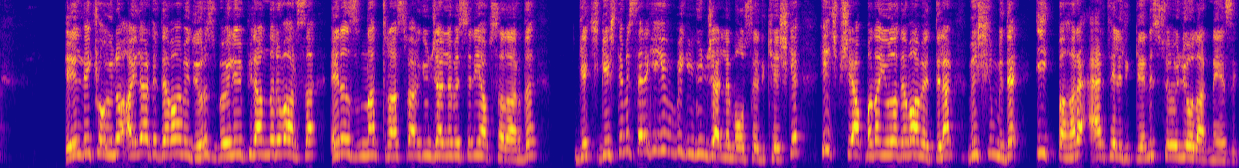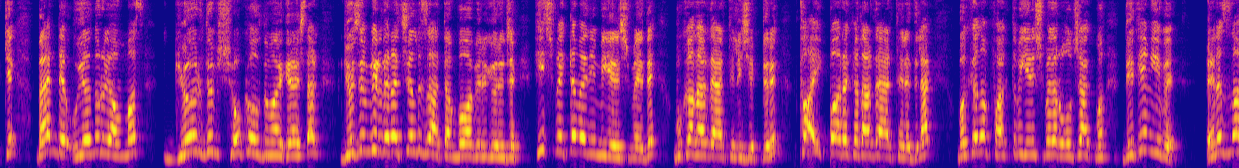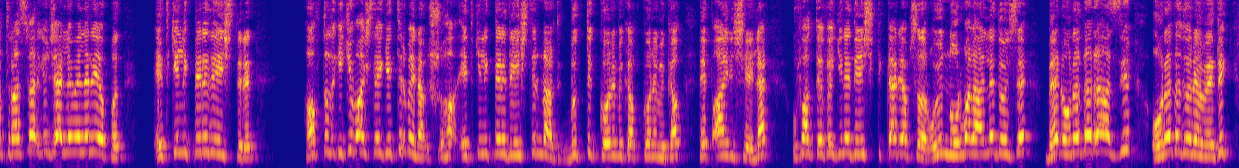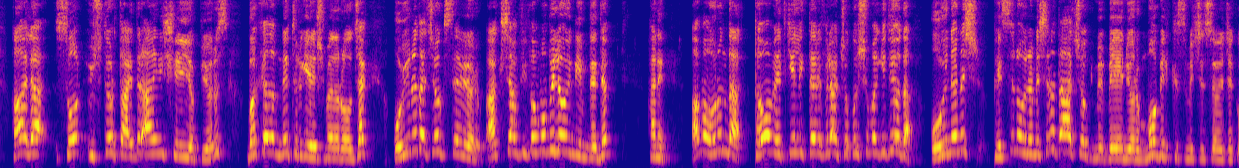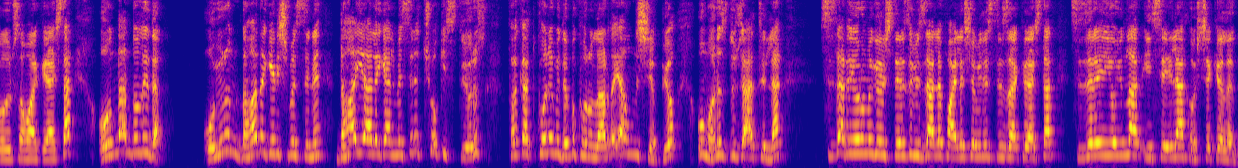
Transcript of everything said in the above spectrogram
Eldeki oyunu aylardır devam ediyoruz. Böyle bir planları varsa en azından transfer güncellemesini yapsalardı. Geç, geçtiğimiz seneki gibi bir güncelleme olsaydı keşke. Hiçbir şey yapmadan yola devam ettiler. Ve şimdi de ilkbahara ertelediklerini söylüyorlar ne yazık ki. Ben de uyanır uyanmaz gördüm şok oldum arkadaşlar. Gözüm birden açıldı zaten bu haberi görünce. Hiç beklemediğim bir gelişmeydi. Bu kadar da erteleyecekleri. Ta ilkbahara kadar da ertelediler. Bakalım farklı bir gelişmeler olacak mı? Dediğim gibi en azından transfer güncellemeleri yapın. Etkinlikleri değiştirin. Haftalık iki maçta getirmeyin. Şu etkinlikleri değiştirin artık. Bıktık Konami Cup, Konami Cup. Hep aynı şeyler. Ufak tefek yine değişiklikler yapsalar. Oyun normal haline dönse ben ona da razıyım. Ona da dönemedik. Hala son 3-4 aydır aynı şeyi yapıyoruz. Bakalım ne tür gelişmeler olacak. Oyunu da çok seviyorum. Akşam FIFA Mobile oynayayım dedim. Hani ama onun da tamam etkinlikleri falan çok hoşuma gidiyor da oynanış, PES'in oynanışını daha çok beğeniyorum. Mobil kısmı için söyleyecek olursam arkadaşlar. Ondan dolayı da oyunun daha da gelişmesini, daha iyi hale gelmesini çok istiyoruz. Fakat Konami de bu konularda yanlış yapıyor. Umarız düzeltirler. Sizler de yorum ve görüşlerinizi bizlerle paylaşabilirsiniz arkadaşlar. Sizlere iyi oyunlar, iyi seyirler, hoşçakalın.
